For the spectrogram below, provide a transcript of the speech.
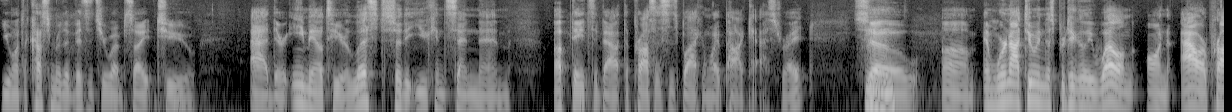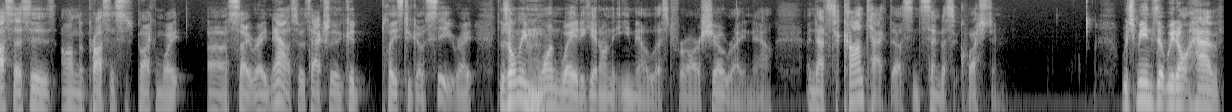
you want the customer that visits your website to add their email to your list so that you can send them updates about the processes black and white podcast, right? So, um, and we're not doing this particularly well on, on our processes on the processes black and white uh, site right now. So it's actually a good place to go see, right? There's only one way to get on the email list for our show right now, and that's to contact us and send us a question, which means that we don't have,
